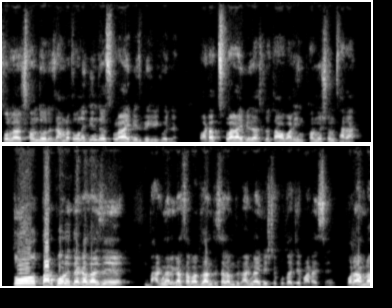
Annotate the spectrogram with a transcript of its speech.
সোলার সন্দেহ হলো যে আমরা তো অনেকদিন ধরে সোলার আইপিএস বিক্রি করি না। হঠাৎ সোলার আইপিএস আসলো, তাও আবার ইনফরমেশন ছাড়া। তো তারপরে দেখা যায় যে ভাগনার কাছে আবার জানতে চাইলাম যে ভাগনা আইপিএসটা কোথায় থেকে পাঠাইছে। পরে আমরা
